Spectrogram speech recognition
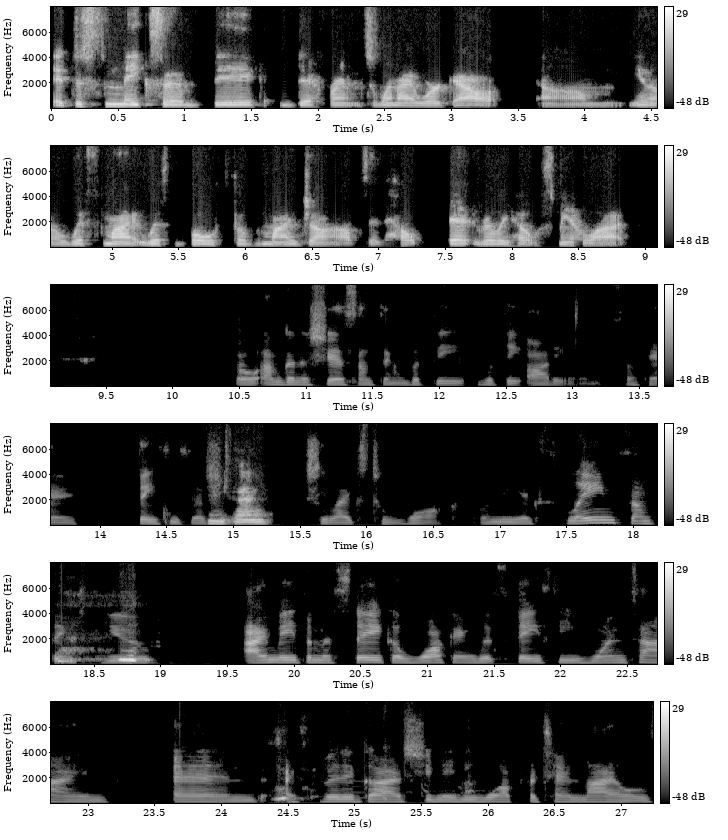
it just makes a big difference when I work out um, you know, with my with both of my jobs. It help it really helps me a lot. So I'm gonna share something with the with the audience. Okay. Stacy says she, okay. she likes to walk. Let me explain something to you. I made the mistake of walking with Stacy one time and I swear to God she made me walk for 10 miles.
